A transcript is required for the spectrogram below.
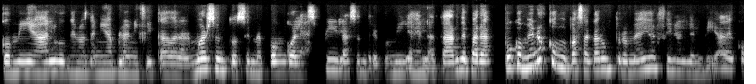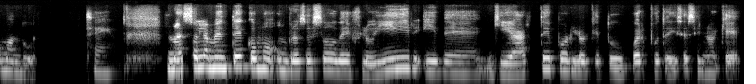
comía algo que no tenía planificado al almuerzo, entonces me pongo las pilas, entre comillas, en la tarde, para poco menos como para sacar un promedio al final del día de cómo anduve. No es solamente como un proceso de fluir y de guiarte por lo que tu cuerpo te dice, sino que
